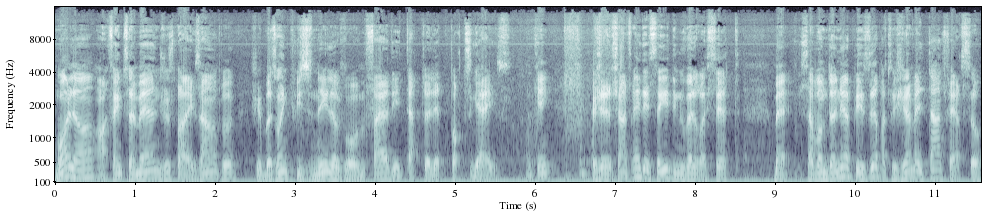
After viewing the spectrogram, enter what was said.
Moi, là, en fin de semaine, juste par exemple, j'ai besoin de cuisiner, là, je vais me faire des tartelettes portugaises. OK? Je, suis en train d'essayer des nouvelles recettes. Ben, ça va me donner un plaisir parce que j'ai jamais le temps de faire ça.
